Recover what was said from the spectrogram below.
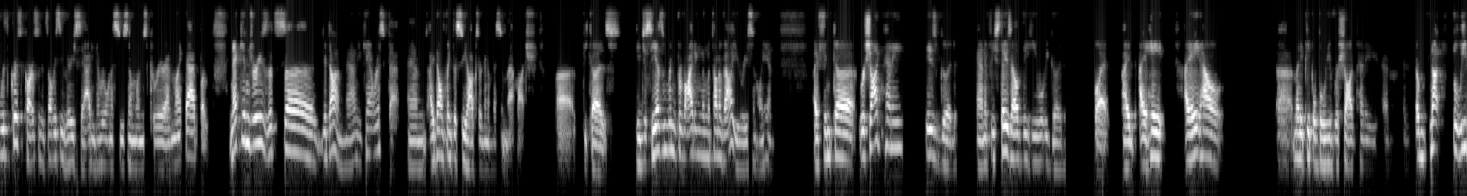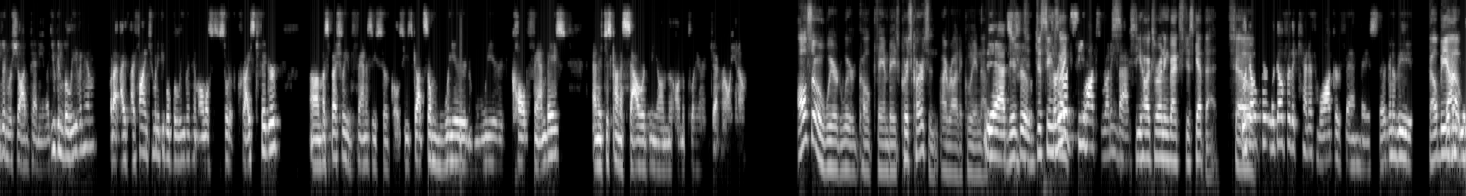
with Chris Carson, it's obviously very sad. You never want to see someone's career end like that. But neck injuries, that's uh, you're done, man. You can't risk that. And I don't think the Seahawks are going to miss him that much uh, because he just he hasn't been providing them a ton of value recently. And I think uh, Rashad Penny is good, and if he stays healthy, he will be good. But I I hate I hate how uh, many people believe Rashad Penny and or not believe in Rashad Penny. Like you can believe in him, but I, I find too many people believe in him almost as a sort of Christ figure, um, especially in fantasy circles. He's got some weird, weird cult fan base, and it just kind of soured me on the on the player in general. You know. Also a weird, weird cult fan base. Chris Carson, ironically enough. Yeah, it's it, true. It just seems like Seahawks running backs. Seahawks running backs just get that. So look out for look out for the Kenneth Walker fan base. They're gonna be They'll be out. Be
